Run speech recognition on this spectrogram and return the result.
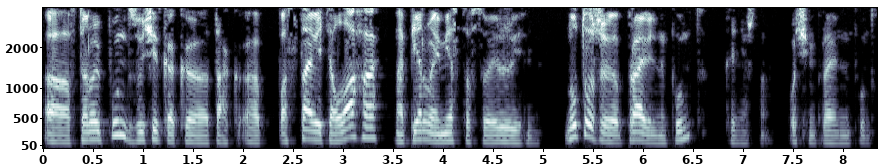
А, второй пункт звучит как э, так. Поставить Аллаха на первое место в своей жизни. Ну, тоже правильный пункт, конечно, очень правильный пункт.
